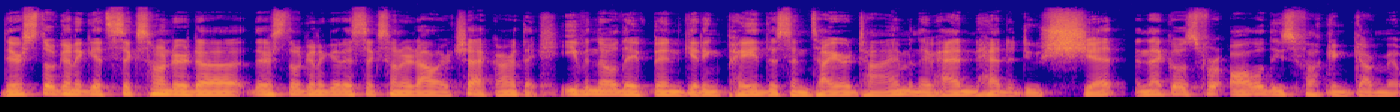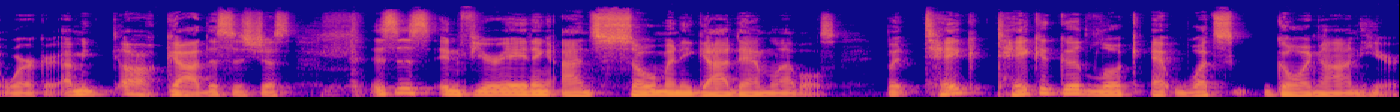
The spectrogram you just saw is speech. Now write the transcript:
they're still going to get 600 uh, they're still going to get a $600 check aren't they? Even though they've been getting paid this entire time and they hadn't had to do shit. And that goes for all of these fucking government workers. I mean oh god this is just this is infuriating on so many goddamn levels. But take take a good look at what's going on here.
